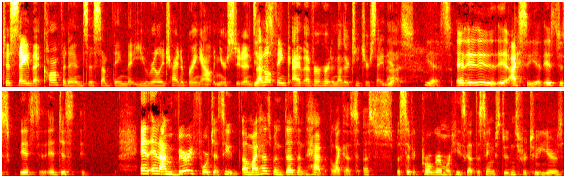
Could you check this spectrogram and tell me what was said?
to say that confidence is something that you really try to bring out in your students. I don't think I've ever heard another teacher say that. Yes, yes, and it, it, it, I see it. It's just, it's, it just, it, and and I'm very fortunate. See, uh, my husband doesn't have like a, s- a specific program where he's got the same students for 2 years,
